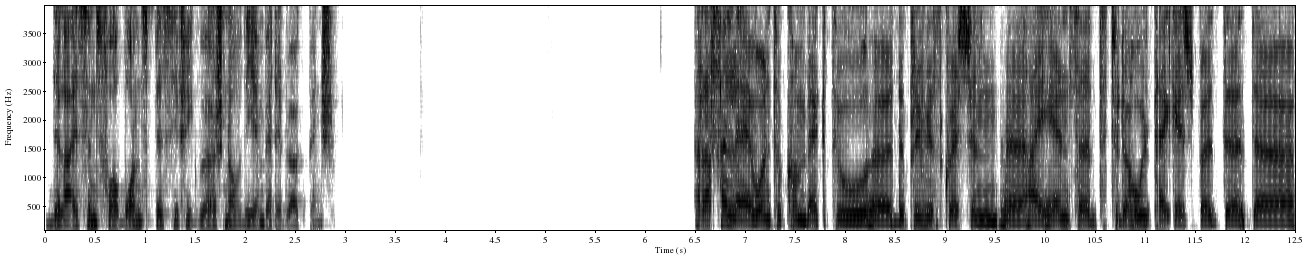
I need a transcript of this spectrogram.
the license for one specific version of the embedded workbench. Rafael, I want to come back to uh, the previous question. Uh, I answered to the whole package, but the, the,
